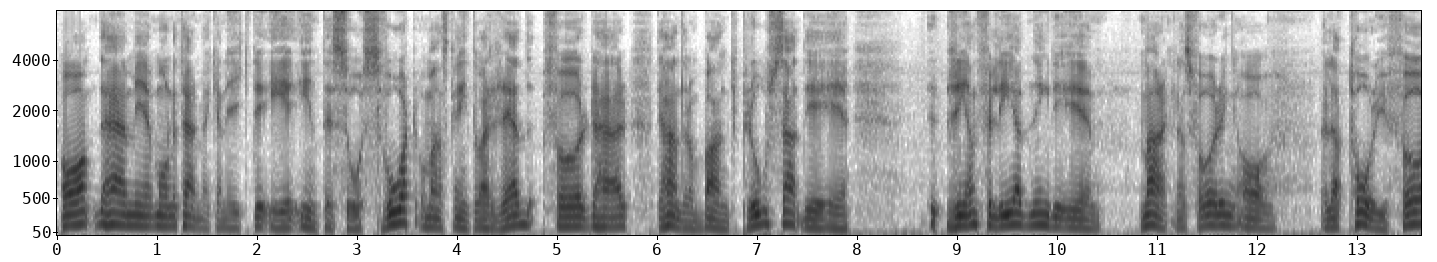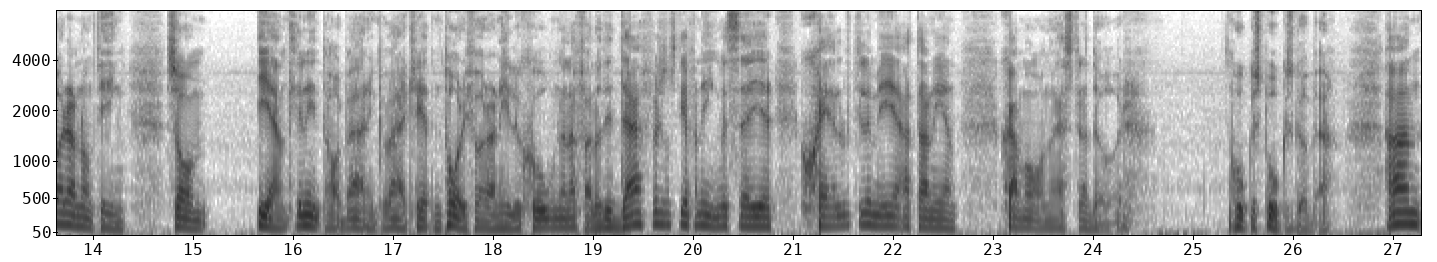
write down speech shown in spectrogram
Ja, det här med monetärmekanik, det är inte så svårt och man ska inte vara rädd för det här. Det handlar om bankprosa, det är ren förledning, det är marknadsföring av, eller att torgföra någonting som egentligen inte har bäring på verkligheten. Torgföra en illusion i alla fall. Och det är därför som Stefan Ingves säger själv till och med att han är en schaman och estradör. Hokus pokus gubbe. Han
